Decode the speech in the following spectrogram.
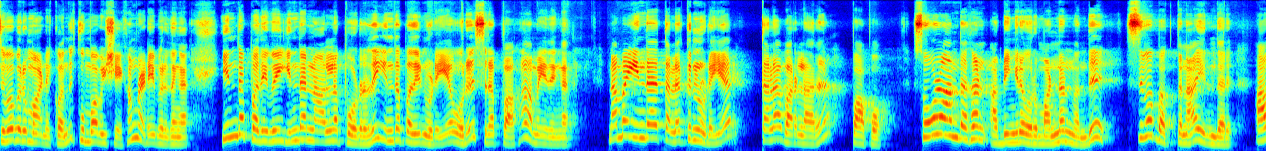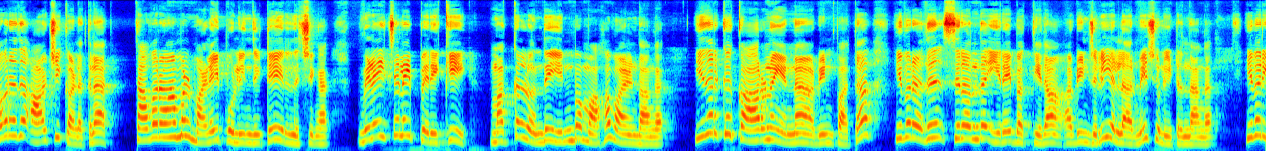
சிவபெருமானுக்கு வந்து கும்பாபிஷேகம் நடைபெறுதுங்க. இந்த பதிவு இந்த நாளில் போடுறது இந்த பதிவினுடைய ஒரு சிறப்பாக அமையுதுங்க. நம்ம இந்த தலத்தினுடைய தல வரலாறு பார்ப்போம். சோழாந்தகன் அப்படிங்கிற ஒரு மன்னன் வந்து சிவபக்தனாக இருந்தார். அவரது ஆட்சி காலத்தில் தவறாமல் மழை பொழிந்துட்டே இருந்துச்சுங்க. விளைச்சலை பெருக்கி மக்கள் வந்து இன்பமாக வாழ்ந்தாங்க. இதற்கு காரணம் என்ன அப்படின்னு பார்த்தா இவரது சிறந்த இறைபக்தி தான் அப்படின்னு சொல்லி எல்லாருமே சொல்லிட்டு இருந்தாங்க. இவர்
